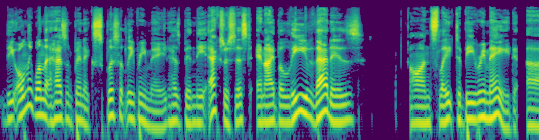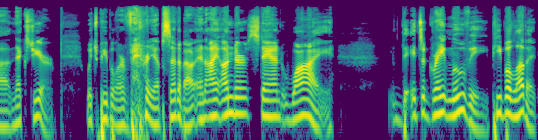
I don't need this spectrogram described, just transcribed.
The only one that hasn't been explicitly remade has been The Exorcist, and I believe that is on slate to be remade uh, next year, which people are very upset about, and I understand why. It's a great movie. People love it.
